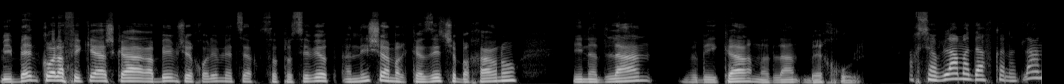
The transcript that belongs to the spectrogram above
מבין כל אפיקי ההשקעה הרבים שיכולים לייצר הכנסות פסיביות, הנישה המרכזית שבחרנו היא נדל"ן, ובעיקר נדל"ן בחו"ל. עכשיו, למה דווקא נדל"ן?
